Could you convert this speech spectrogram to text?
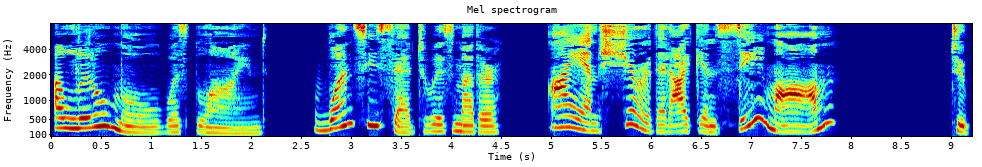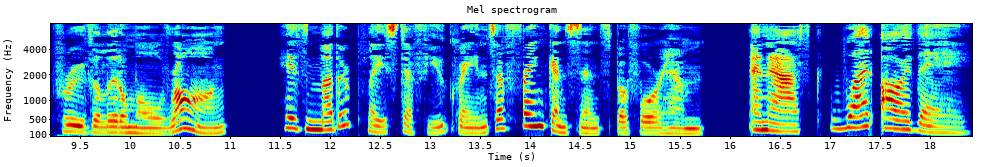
A little mole was blind. Once he said to his mother, I am sure that I can see, Mom. To prove the little mole wrong, his mother placed a few grains of frankincense before him and asked, What are they?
